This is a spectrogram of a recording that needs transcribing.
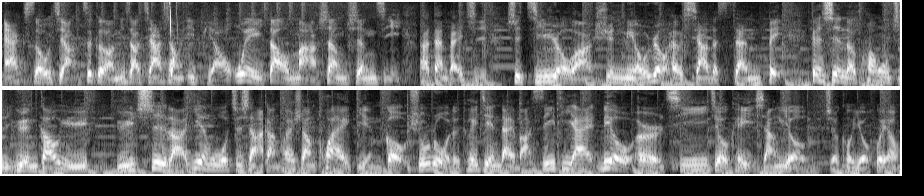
XO 酱，这个你只要加上一瓢，味道马上升级。它蛋白质是鸡肉啊，是牛肉还有虾的三倍，更是呢矿物质远高于鱼翅啦、燕窝之上。赶快上快点购，输入我的推荐代码 CTI 六二七就可以享有折扣优惠哦。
